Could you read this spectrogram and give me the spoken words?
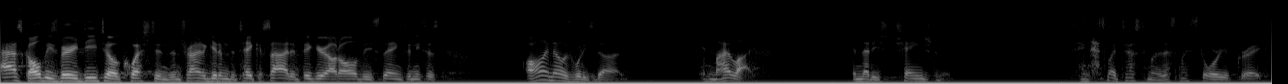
ask all these very detailed questions and trying to get him to take aside and figure out all of these things. And he says, all I know is what he's done in my life and that he's changed me. He's saying, that's my testimony. That's my story of grace.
